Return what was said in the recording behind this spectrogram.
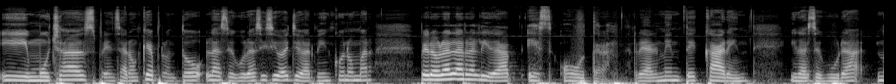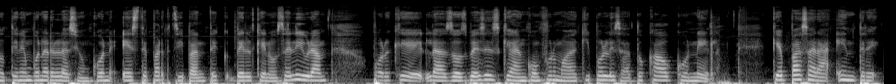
y muchas pensaron que pronto la segura sí se iba a llevar bien con Omar, pero ahora la realidad es otra. Realmente Karen y la segura no tienen buena relación con este participante del que no se libran porque las dos veces que han conformado equipo les ha tocado con él. ¿Qué pasará entre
